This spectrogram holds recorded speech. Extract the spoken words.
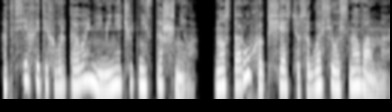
От всех этих воркований меня чуть не стошнило, но старуха, к счастью, согласилась на ванную.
